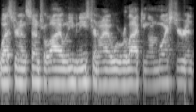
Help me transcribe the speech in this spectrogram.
western and central Iowa and even eastern Iowa we're lacking on moisture. And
